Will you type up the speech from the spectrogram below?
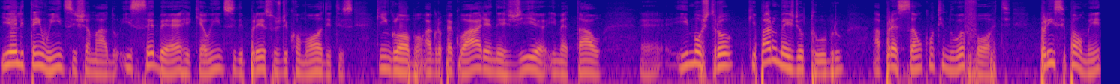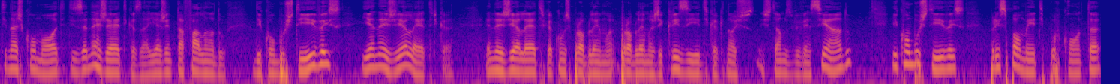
E ele tem um índice chamado ICBR, que é o Índice de Preços de Commodities, que englobam agropecuária, energia e metal, é, e mostrou que para o mês de outubro a pressão continua forte, principalmente nas commodities energéticas. Aí a gente está falando de combustíveis e energia elétrica energia elétrica com os problema, problemas de crise hídrica que nós estamos vivenciando e combustíveis, principalmente por conta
